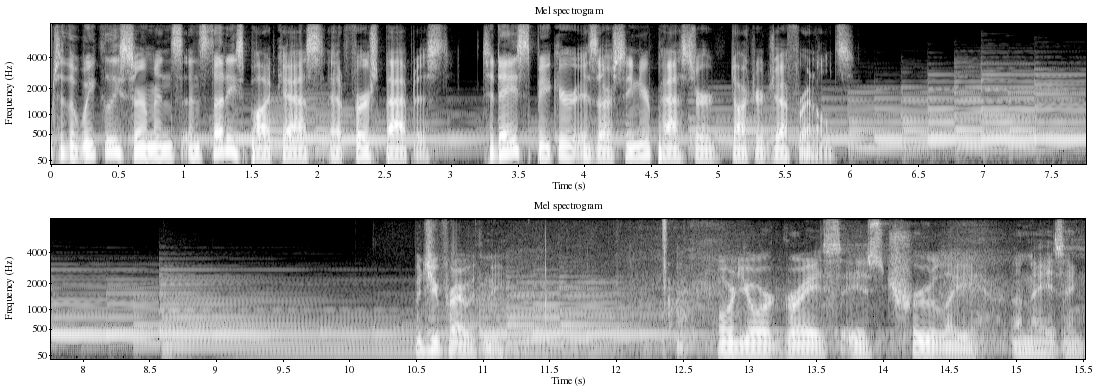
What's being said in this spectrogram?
to the weekly sermons and studies podcast at First Baptist. Today's speaker is our senior pastor, Dr. Jeff Reynolds. Would you pray with me? Lord, your grace is truly amazing.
